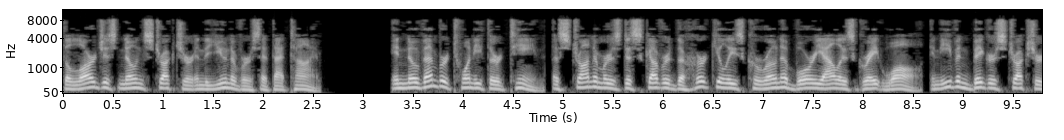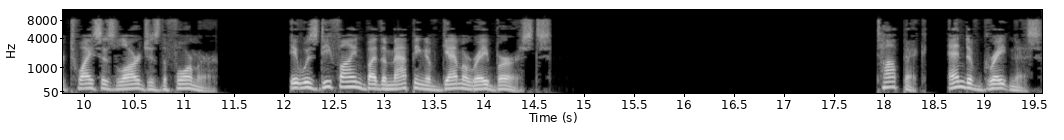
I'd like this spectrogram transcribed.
the largest known structure in the universe at that time. In November 2013, astronomers discovered the Hercules Corona Borealis Great Wall, an even bigger structure twice as large as the former. It was defined by the mapping of gamma-ray bursts. End of greatness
